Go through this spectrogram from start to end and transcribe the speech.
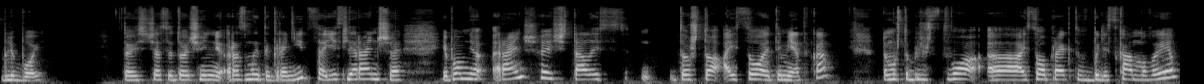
В любой. То есть сейчас это очень размытая граница. Если раньше, я помню, раньше считалось то, что ISO — это метка, потому что большинство э, ISO-проектов были скамовые,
